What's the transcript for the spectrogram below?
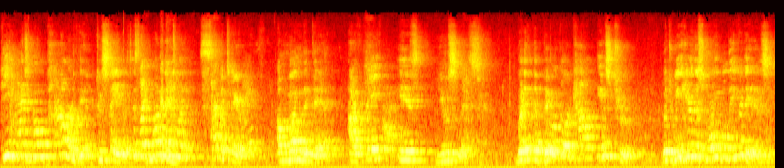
he has no power then to save us. It's like running into a cemetery among the dead. Our faith is useless. But if the biblical account is true, which we here this morning believe it is,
